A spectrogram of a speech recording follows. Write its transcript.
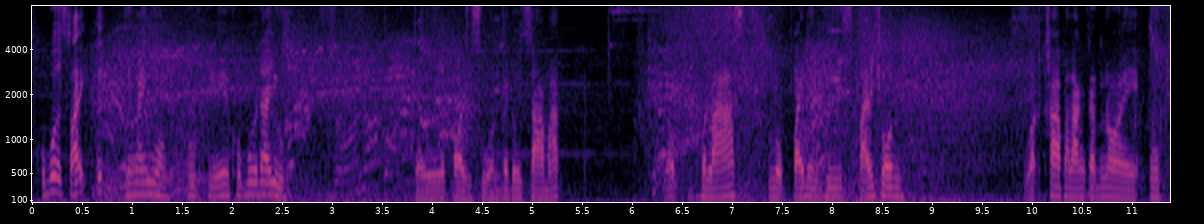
โคเวอร์ไซด์ยังไงหน่วง โอเคโคเวอร์ได้อยู่ เจอต่อยสวนไปโดยซามัส แล้วบลาสหลบไปหนึ่งทีสไตล์ชน วัดค่าพลังกันหน่อย โอเค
